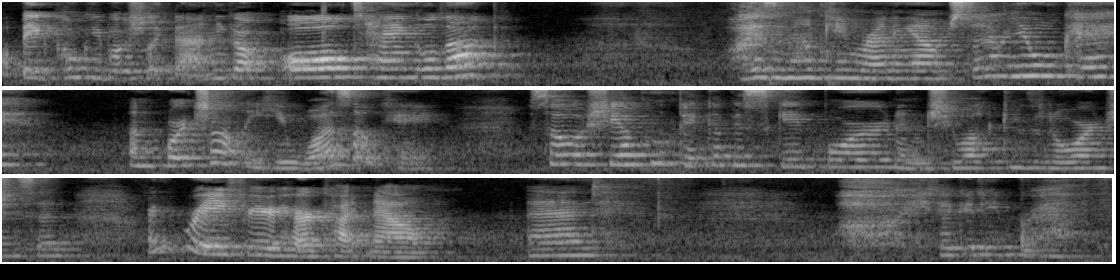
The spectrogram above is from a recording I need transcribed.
A big pokey bush like that and he got all tangled up. His mom came running out. She said, are you okay? Unfortunately, he was okay. So she helped him pick up his skateboard and she walked him to the door and she said, are you ready for your haircut now? And oh, he took a deep breath.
